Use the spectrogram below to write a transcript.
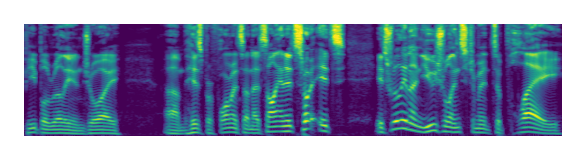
people really enjoy um, his performance on that song. And it's it's it's really an unusual instrument to play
